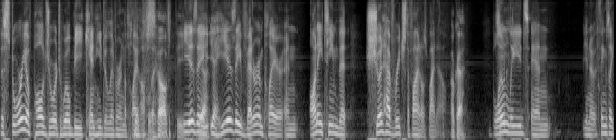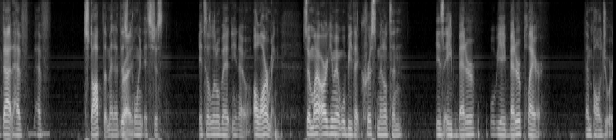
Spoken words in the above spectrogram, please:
the story of Paul George will be can he deliver in the playoffs? Playoff. He is a Yeah. yeah. he is a veteran player and on a team that should have reached the finals by now. Okay. Blown leads and you know things like that have have stopped them, and at this Right. point, it's just it's a little bit you know alarming. So my argument will be that Khris Middleton is a better will be a better player than Paul George.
